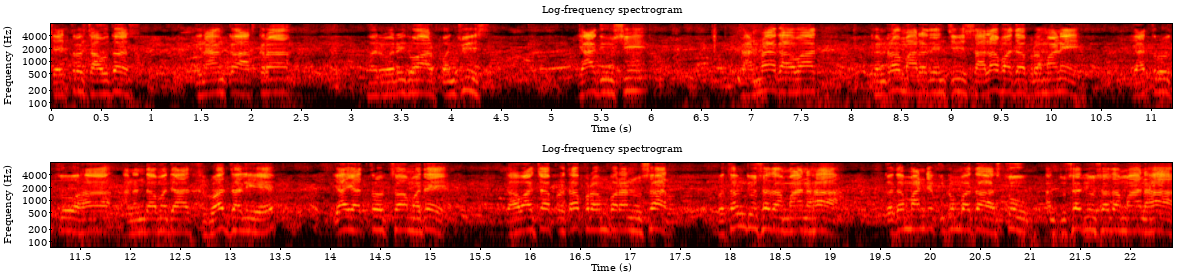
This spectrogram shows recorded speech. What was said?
चैत्र चौदास दिनांक अकरा फरवरी दोन हजार पंचवीस या दिवशी कांडमाळा गावात खंडराव महाराजांची सालाबाजाप्रमाणे यात्रोत्सव हा आनंदामध्ये आज सुरुवात झाली आहे. या यात्रोत्सवामध्ये गावाच्या प्रथा परंपरानुसार प्रथम दिवसाचा मान हा कदम मांडे कुटुंबाचा असतो आणि दुसऱ्या दिवसाचा मान हा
